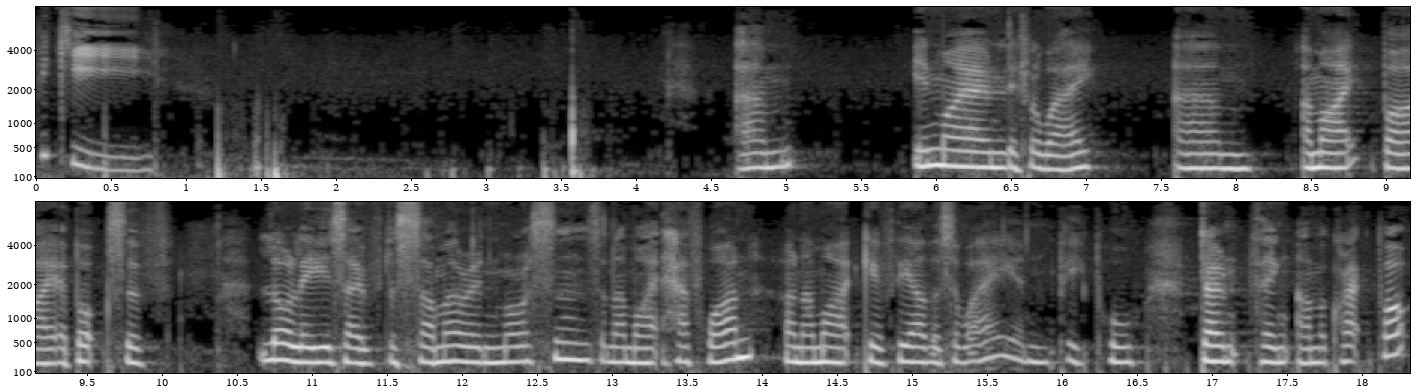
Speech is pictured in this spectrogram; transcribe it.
Vicky. Um, in my own little way, um, I might buy a box of lollies over the summer in Morrison's, and I might have one, and I might give the others away, and people don't think I'm a crackpot.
